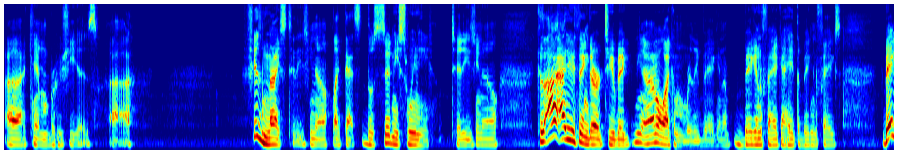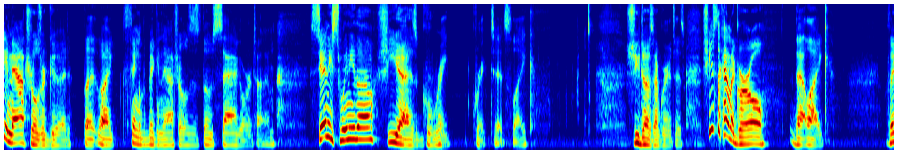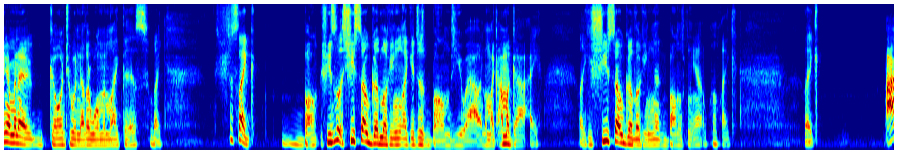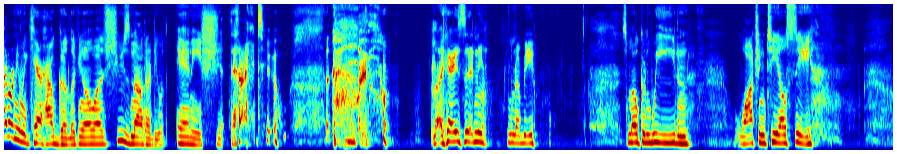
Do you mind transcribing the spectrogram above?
uh, I can't remember who she is. Uh, she has nice titties, you know, like that's those Sydney Sweeney titties, you know. Because I, I do think they're too big. You know, I don't like them really big and big and fake. I hate the big and fakes. Big and naturals are good, but like the thing with the big and naturals is those sag over time. Sandy Sweeney though, she has great, great tits. Like she does have great tits. She's the kind of girl that like I think I'm gonna go into another woman like this. Like she's just like bum. She's she's so good looking, like it just bums you out. And I'm like, I'm a guy. Like she's so good looking, it bums me out. Like, like I don't even care how good looking I was. She's not gonna deal with any shit that I do. like, hey Sydney, I'm gonna be smoking weed and watching TLC.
